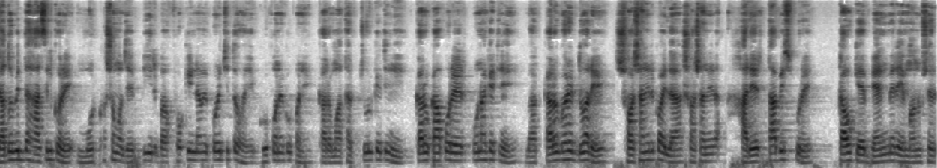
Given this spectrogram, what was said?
জাদুবিদ্যা হাসিল করে মূর্খ সমাজে পীর বা ফকির নামে পরিচিত হয়ে গোপনে গোপনে কারও মাথার চুল কেটে নিয়ে, কারও কাপড়ের কোনা কেটে নিয়ে বা কারও ঘরের দুয়ারে শ্মশানের কয়লা, শ্মশানের হাড়ের তাবিজ পুরে কাউকে ব্যান মেরে মানুষের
